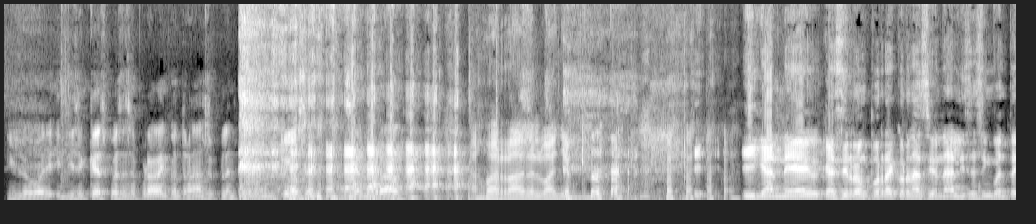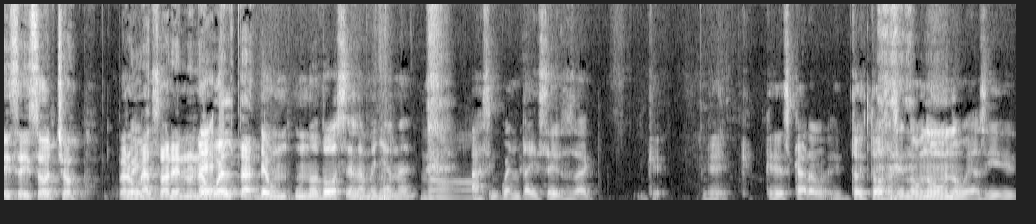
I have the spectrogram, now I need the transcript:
Y luego y dicen que después de esa prueba encontraron al suplente en un closet, así amarrado. Amarrado en el baño. Y, y gané, casi rompo récord nacional, hice 56-8, pero me atoré en una de- vuelta. De un 1-2 en la mañana No. a 56, o sea, que, que, que, que descaro, güey. To- Todos haciendo 1-1, güey, así.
